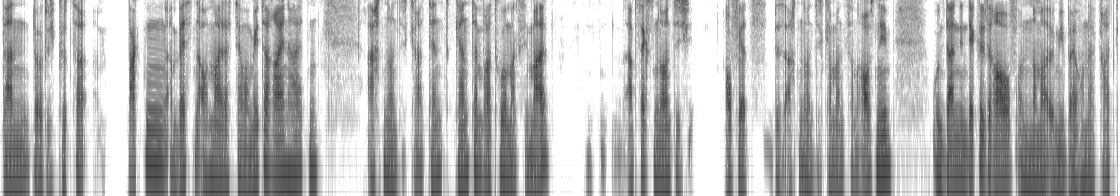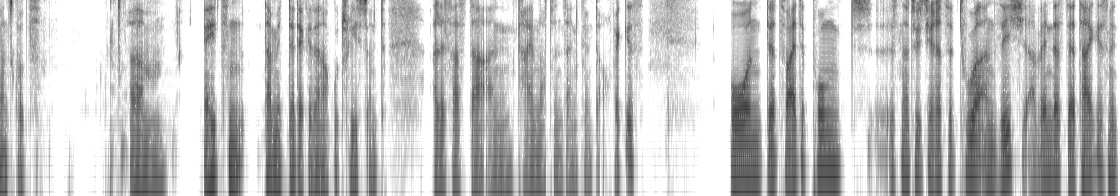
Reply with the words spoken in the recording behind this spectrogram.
dann deutlich kürzer backen. Am besten auch mal das Thermometer reinhalten. 98 Grad Kerntemperatur maximal ab 96 aufwärts bis 98 kann man es dann rausnehmen und dann den Deckel drauf und nochmal irgendwie bei 100 Grad ganz kurz ähm, erhitzen, damit der Deckel dann auch gut schließt und alles, was da an Keim noch drin sein könnte, auch weg ist. Und der zweite Punkt ist natürlich die Rezeptur an sich. Wenn das der Teig ist, mit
